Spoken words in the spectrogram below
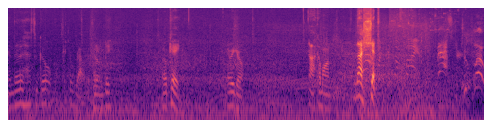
And then it has to go around, apparently. Okay. Here we go. Ah, come on. Nah, shit. Fire. Faster. Too close.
